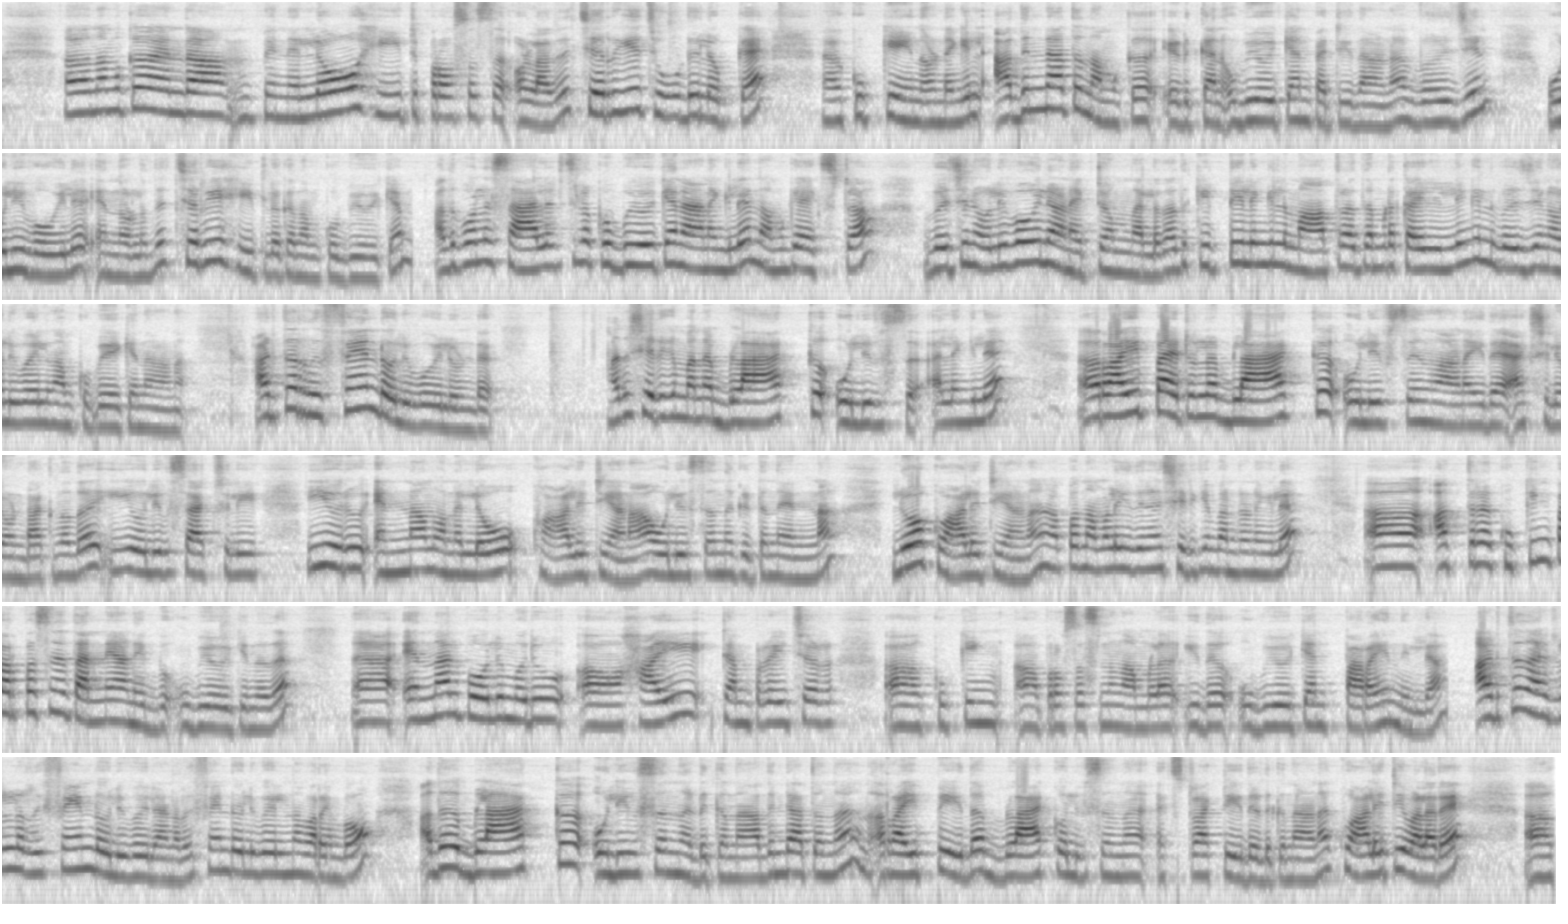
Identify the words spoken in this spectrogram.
നമുക്ക് എന്താ പിന്നെ ലോ ഹീറ്റ് പ്രോസസ്സ് ഉള്ളത് ചെറിയ ചൂടിലൊക്കെ കുക്ക് ചെയ്യുന്നുണ്ടെങ്കിൽ അതിന്റെ അകത്ത് നമുക്ക് എടുക്കാൻ ഉപയോഗിക്കാൻ പറ്റിയതാണ് വെർജിൻ ഒലിവ് ഓയിൽ എന്നുള്ളത്. ചെറിയ ഹീറ്റിലൊക്കെ നമുക്ക് ഉപയോഗിക്കാം. അതുപോലെ സാലഡ്സിലൊക്കെ ഉപയോഗിക്കാനാണെങ്കിൽ നമുക്ക് എക്സ്ട്രാ വെർജിൻ ഒലിവ് ഓയിലാണ് ഏറ്റവും നല്ലത്. അത് കിട്ടിയില്ലെങ്കിൽ മാത്രം അത് നമ്മുടെ കയ്യിലില്ലെങ്കിൽ വെർജിൻ ഒലിവ് ഓയിൽ നമുക്ക് ഉപയോഗിക്കുന്നതാണ്. അടുത്ത റിഫൈൻഡ് ഒലിവ് ഓയിലുണ്ട് അത് ശരിക്കും പറഞ്ഞാൽ ബ്ലാക്ക് ഒലിവ്സ് അല്ലെങ്കിൽ റൈപ്പ് ആയിട്ടുള്ള ബ്ലാക്ക് ഒലിവ്സ് നിന്നാണ് ഇത് ആക്ച്വലി ഉണ്ടാക്കുന്നത്. ഈ ഒലിവ്സ് ആക്ച്വലി ഈ ഒരു എണ്ണ എന്ന് പറഞ്ഞാൽ ലോ ക്വാളിറ്റിയാണ് ആ ഒലിവ്സ് നിന്ന് കിട്ടുന്ന എണ്ണ ലോ ക്വാളിറ്റിയാണ് അപ്പോൾ നമ്മൾ ഇതിനെ ശരിക്കും പറഞ്ഞിട്ടുണ്ടെങ്കിൽ അത്ര കുക്കിംഗ് പർപ്പസിന് തന്നെയാണ് ഉപയോഗിക്കുന്നത്. എന്നാൽ പോലും ഒരു ഹൈ ടെമ്പറേച്ചർ കുക്കിംഗ് പ്രോസസ്സിന് നമ്മൾ ഇത് ഉപയോഗിക്കാൻ പറയുന്നില്ല. അടുത്തതായിട്ടുള്ള റിഫൈൻഡ് ഒലിവ് ഓയിലാണ് റിഫൈൻഡ് ഒലിവ് ഓയിൽ എന്ന് പറയുമ്പോൾ അത് ബ്ലാക്ക് ഒലിവ്സ് നിന്ന് എടുക്കുന്ന അതിന്റെ അകത്തുനിന്ന് റൈപ്പ് ചെയ്ത് ബ്ലാക്ക് ഒലിവ്സ് നിന്ന് എക്സ്ട്രാക്ട് ചെയ്തെടുക്കുന്നതാണ്. ക്വാളിറ്റി വളരെ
